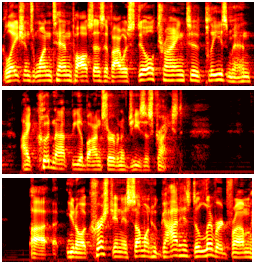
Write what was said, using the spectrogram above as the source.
Galatians 1:10, Paul says, if I was still trying to please men, I could not be a bondservant of Jesus Christ. Uh, you know, a Christian is someone who God has delivered from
